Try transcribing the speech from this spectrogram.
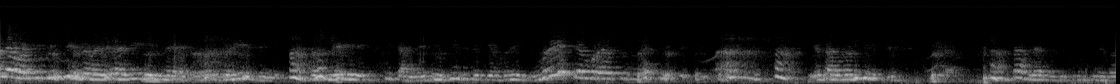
βλέπω τη συνθήρα δηλαδή είναι βρίζει. Αυτός λέει, τι κάνει, συνθήρισε και βρίζει. Βρίζε βρε του λέει. Και θα τον χύσεις. Αυτά βλέπω τη συνθήρα.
